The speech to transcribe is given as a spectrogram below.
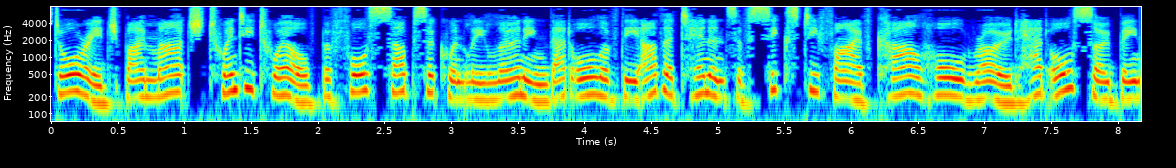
storage by March 2012 before subsequently learning that all of the other tenants of 65 Carl Hall Road had also been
